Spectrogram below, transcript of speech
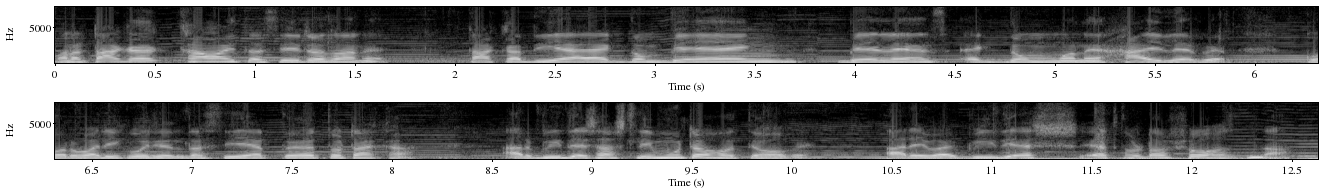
মানে টাকা কামাইতাছি, এটা জানে? টাকা দিয়ে একদম ব্যাংক ব্যালেন্স একদম মানে হাই লেভেল। করবারি করে দিতেছি এত এত টাকা। আর বিদেশ আসলে মোটা হতে হবে। আর এবার বিদেশ এতটাও সহজ না।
